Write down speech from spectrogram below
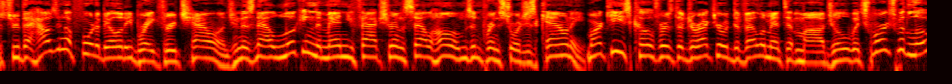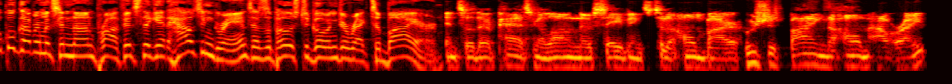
through the Housing Affordability Breakthrough Challenge and is now looking to manufacture and sell homes in Prince George's County. Marquise Kofer is the director of development at Module, which works with local governments and nonprofits that get housing grants as opposed to going direct to buyer. And so they're passing along those savings to the home buyer who's just buying the home outright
